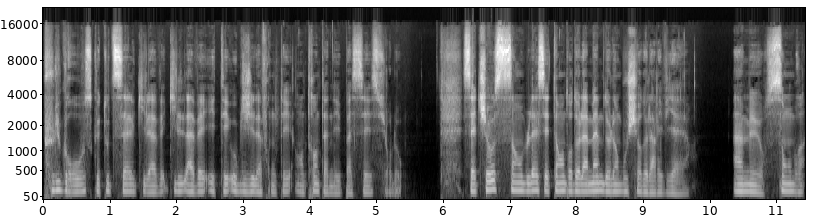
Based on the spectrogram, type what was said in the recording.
plus grosse que toutes celles qu'il avait, été obligé d'affronter en trente années passées sur l'eau. Cette chose semblait s'étendre de la même de l'embouchure de la rivière. Un mur sombre,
